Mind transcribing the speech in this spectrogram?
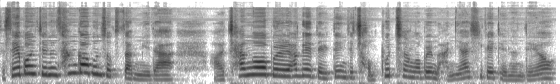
자, 세 번째는 상가 분석사입니다. 아, 창업을 하게 될 때 이제 점포 창업을 많이 하시게 되는데요.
